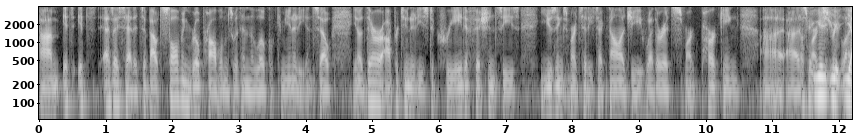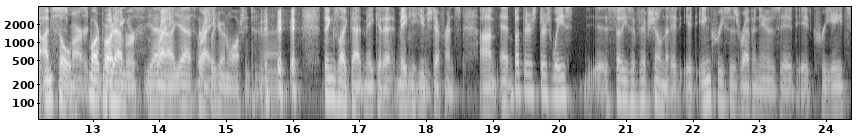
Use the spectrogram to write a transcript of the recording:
um, it's it's as I said, it's about solving real problems within the local community. And so you know there are opportunities to create efficiencies using smart city technology, whether it's smart parking, uh, uh, okay. smart you, street lights, yeah, I'm sold. Smart, smart parking, whatever. Is, yeah, right. yeah, especially right. here in Washington. Right. Things like that make it a make mm-hmm. a huge difference. Um, eh, but there's there's ways uh, studies have, have shown that it, it increases revenues, it it creates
